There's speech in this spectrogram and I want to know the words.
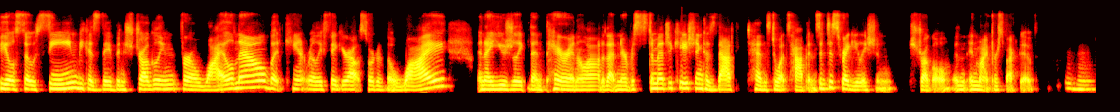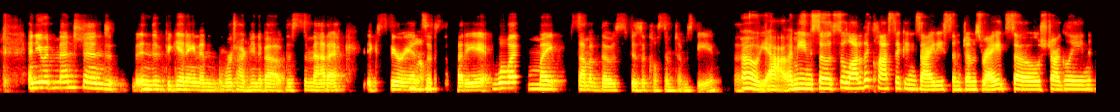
feel so seen because they've been struggling for a while now, but can't really figure out sort of the why. And I usually then pair in a lot of that nervous system education because that tends to what's happened. It's a dysregulation struggle in, in my perspective. Mm-hmm. And you had mentioned in the beginning, and we're talking about the somatic experience yeah. of somebody. What might some of those physical symptoms be? Oh, yeah. I mean, so it's a lot of the classic anxiety symptoms, right? So struggling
